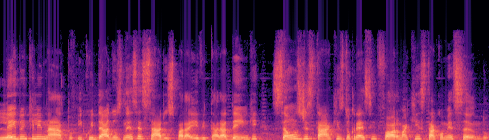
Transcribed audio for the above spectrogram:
Lei do inquilinato e cuidados necessários para evitar a dengue são os destaques do Cresce Informa que está começando.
